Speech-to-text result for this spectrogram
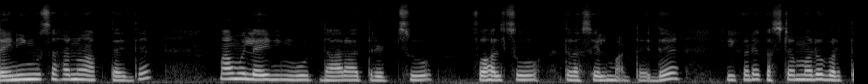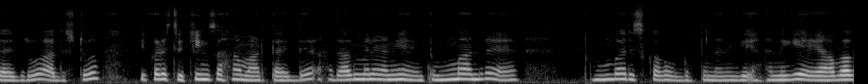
ಲೈನಿಂಗು ಸಹ ಹಾಕ್ತಾಯಿದ್ದೆ ಮಾಮೂಲಿ ಲೈನಿಂಗು, ದಾರ, ಥ್ರೆಡ್ಸು, ಫಾಲ್ಸು ಈ ಥರ ಸೇಲ್ ಮಾಡ್ತಾಯಿದ್ದೆ ಈ ಕಡೆ ಕಸ್ಟಮರು ಬರ್ತಾಯಿದ್ರು ಆದಷ್ಟು ಈ ಕಡೆ ಸ್ಟಿಚಿಂಗ್ ಸಹ ಮಾಡ್ತಾಯಿದ್ದೆ ಅದಾದಮೇಲೆ ನನಗೆ ತುಂಬ ಅಂದರೆ ತುಂಬ ರಿಸ್ಕ್ ಆಗೋಗ್ಬಿಡ್ತು ನನಗೆ. ನನಗೆ ಯಾವಾಗ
